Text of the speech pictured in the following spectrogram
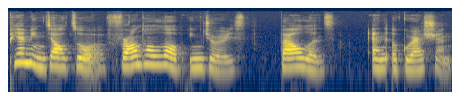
片名叫做《Frontal Lobe Injuries, Balance and Aggression:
